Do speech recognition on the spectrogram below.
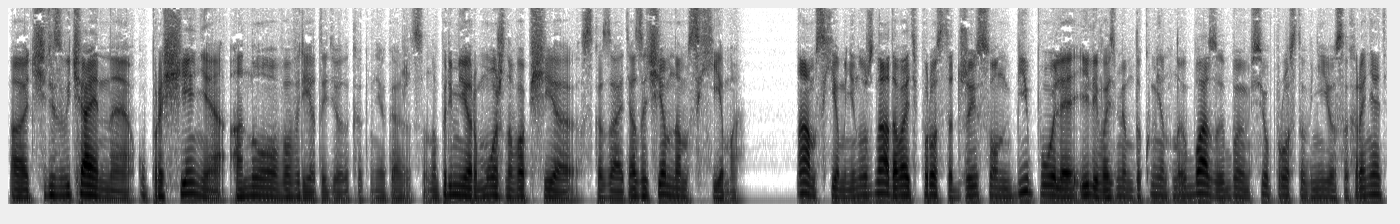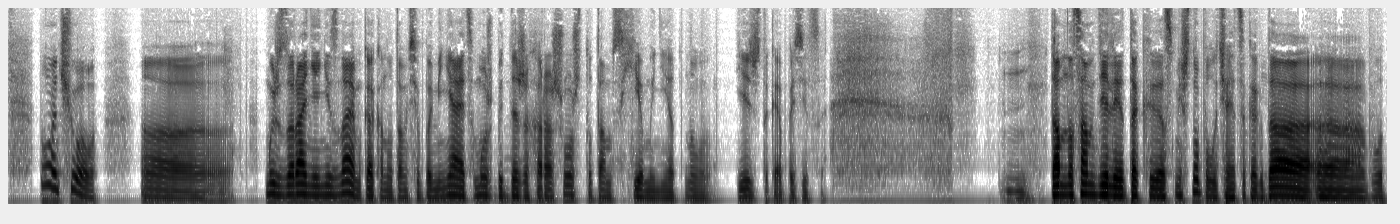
а, чрезвычайное упрощение, оно во вред идет, как мне кажется. Например, можно вообще сказать, а зачем нам схема? Нам схема не нужна, давайте просто JSON B поле или возьмем документную базу и будем все просто в нее сохранять. Ну а что? Мы же заранее не знаем, как оно там все поменяется. Может быть, даже хорошо, что там схемы нет. Ну, есть же такая позиция. Там на самом деле так э, смешно получается, когда э, вот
